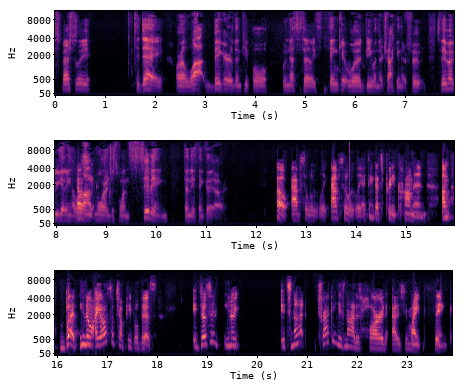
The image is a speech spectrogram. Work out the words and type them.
especially today, are a lot bigger than people would necessarily think it would be when they're tracking their food. So they might be getting a oh, lot yeah. more in just one sitting than they think they are. Oh, absolutely. Absolutely. I think that's pretty common. Um, but, you know, I also tell people this it doesn't, you know, it's not, tracking is not as hard as you might think.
